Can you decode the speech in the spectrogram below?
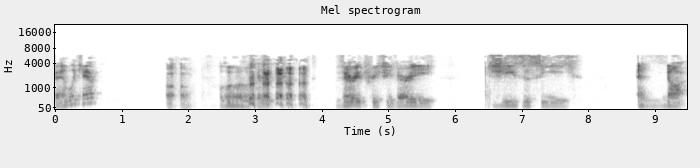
Family Camp. Uh oh. Oh, very, very preachy, very Jesus-y, and not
